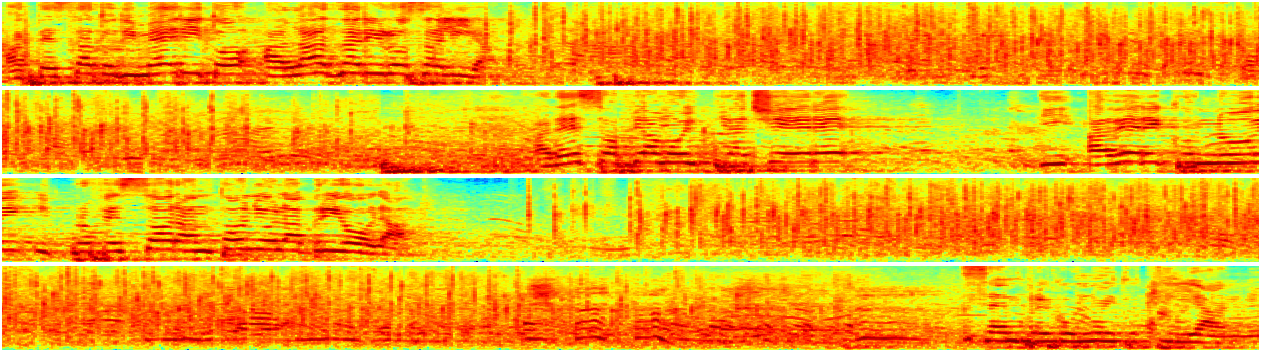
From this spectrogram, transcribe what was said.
Attestato di merito a Lazzari Rosalia. Adesso abbiamo il piacere di avere con noi il professor Antonio Labriola. Sempre con noi tutti gli anni.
